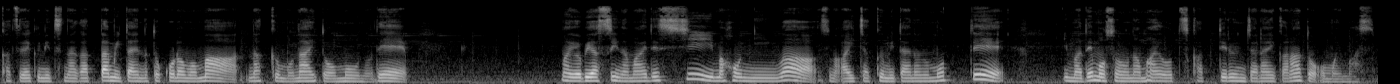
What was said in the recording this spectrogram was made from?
活躍につながったみたいなところもまあなくもないと思うので、まあ、呼びやすい名前ですし、まあ、本人はその愛着みたいなのを持って今でもその名前を使ってるんじゃないかなと思います。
